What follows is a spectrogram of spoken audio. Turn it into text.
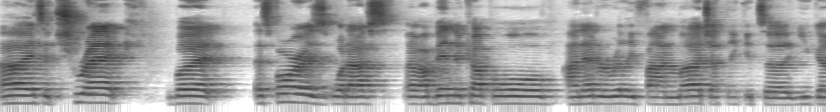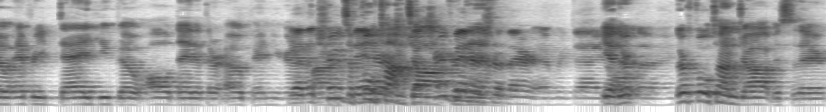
uh, it's a trek. But as far as what I've uh, I've been to a couple, I never really find much. I think it's a you go every day, you go all day that they're open. You're gonna Yeah, the find true it's a full time job The for true binners them. are there every day. Yeah, day. Their full time job is there.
